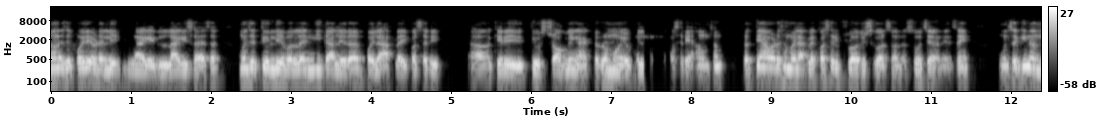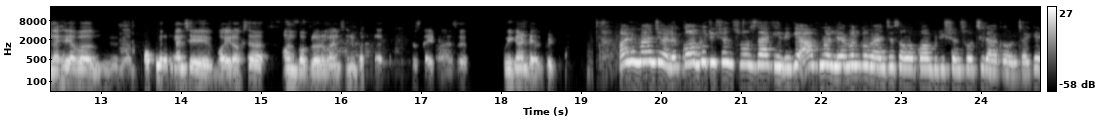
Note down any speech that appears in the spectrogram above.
मलाई चाहिँ पहिल्यै एउटा लेभल लागि लागिसकेको छ। म चाहिँ त्यो लेभललाई निकालेर पहिला आफूलाई कसरी के अरे त्यो स्ट्रगलिङ एक्टर र म एउटा कसरी आउँछौँ र त्यहाँबाट चाहिँ मैले आफूलाई कसरी फ्लोरिस गर्छु भनेर सोचेँ भने चाहिँ हुन्छ किन भन्दाखेरि अब पपुलर मान्छे भइरहेको छ अनपपुलर मान्छे नि भइरहेको सोसाइटीमा वी कान्ट हेल्प इट अनि मान्छेहरूले कम्पिटिसन सोच्दाखेरि कि आफ्नो लेभलको मान्छेसँग कम्पिटिसन सोचिरहेको हुन्छ कि।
